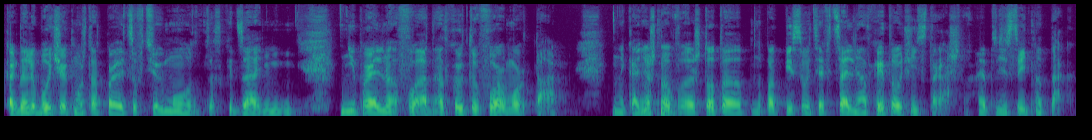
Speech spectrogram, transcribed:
когда любой человек может отправиться в тюрьму, так сказать, за неправильно открытую форму рта, конечно, что-то подписывать официально открыто очень страшно. Это действительно так.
